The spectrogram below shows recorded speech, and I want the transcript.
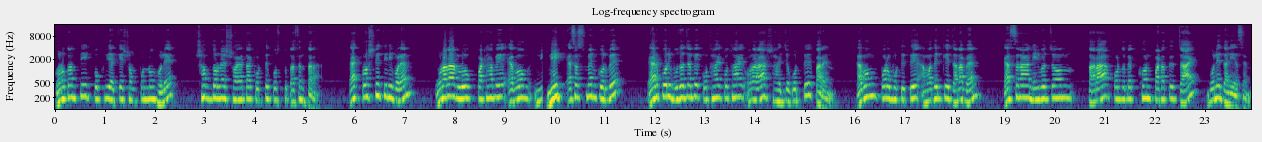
গণতান্ত্রিক প্রক্রিয়াকে সম্পূর্ণ হলে সব ধরনের সহায়তা করতে প্রস্তুত আছেন তারা। এক প্রশ্নে তিনি বলেন ওনারা লোক পাঠাবে এবং নিট অ্যাসেসমেন্ট করবে। এরপরই বোঝা যাবে কোথায় কোথায় ওনারা সাহায্য করতে পারেন। এবং পরবর্তীতে আমাদেরকে জানাবেন, এছাড়া নির্বাচন তারা পর্যবেক্ষণ পাঠাতে চায় বলে জানিয়েছেন।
